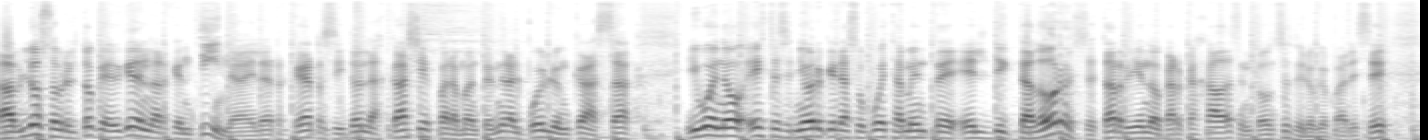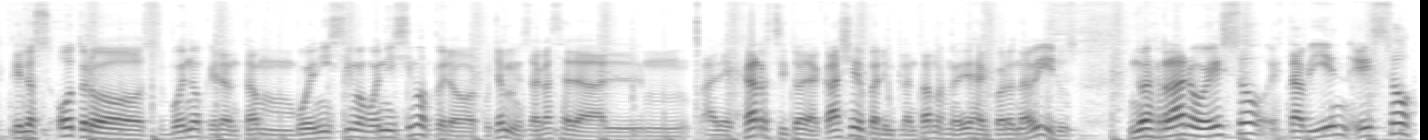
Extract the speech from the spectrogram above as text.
habló sobre el toque de queda en la Argentina, el ejército en las calles para mantener al pueblo en casa. Y bueno, este señor que era supuestamente el dictador se está riendo a carcajadas entonces de lo que parece que los otros, bueno, que eran tan buenísimos, buenísimos, pero escúchame, sacas al, al ejército de la calle para implantar las medidas del coronavirus. ¿No es raro eso? ¿Está bien eso?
